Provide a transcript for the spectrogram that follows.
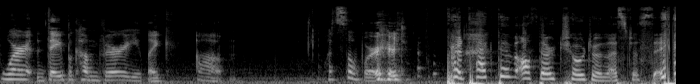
where they become very like um, what's the word? Protective of their children, let's just say.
